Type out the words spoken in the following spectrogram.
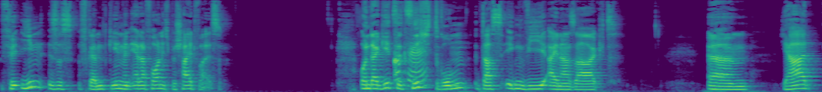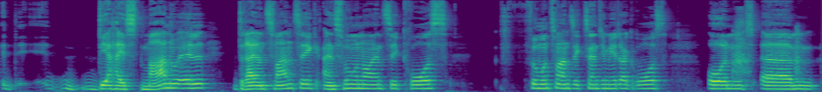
für ihn ist es Fremdgehen, wenn er davor nicht Bescheid weiß. Und da geht's jetzt Okay. nicht drum, dass irgendwie einer sagt, ähm, ja, der heißt Manuel, 23, 1,95 groß, 25 Zentimeter groß und ähm,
